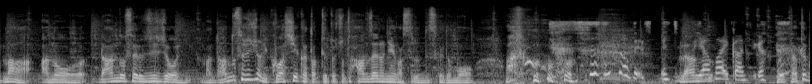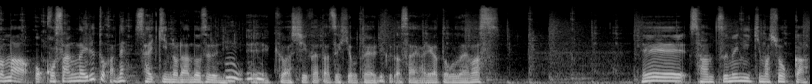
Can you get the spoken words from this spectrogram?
まあ、あのランドセル事情に、まあ、ランドセル事情に詳しい方っていうとちょっと犯罪の匂いがするんですけどもあのそうですね。ちょっとやばい感じが。え例えば、まあ、お子さんがいるとかね最近のランドセルに、うんうん。えー詳しい方ぜひお便りください。ありがとうございます、え3通目に行きましょうか。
